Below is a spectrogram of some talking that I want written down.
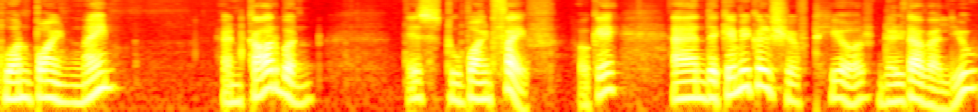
1.9 and carbon is 2.5 okay? And the chemical shift here delta value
